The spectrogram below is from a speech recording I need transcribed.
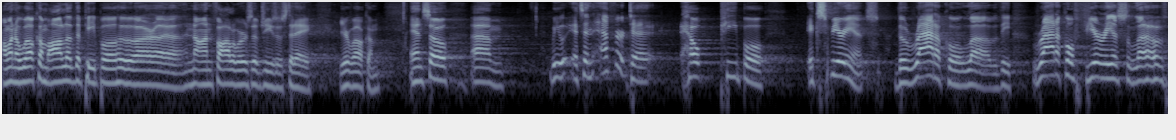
I want to welcome all of the people who are uh, non followers of Jesus today. You're welcome. And so um, we, it's an effort to help people experience the radical love, the radical, furious love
